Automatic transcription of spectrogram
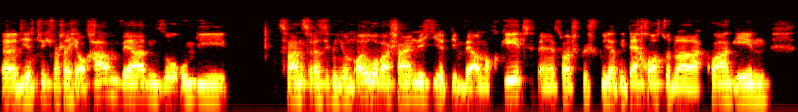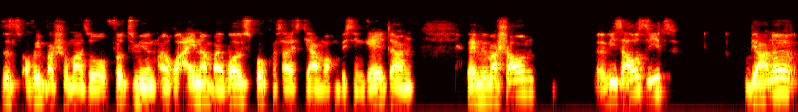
äh, die natürlich wahrscheinlich auch haben werden, so um die 20, 30 Millionen Euro wahrscheinlich, je nachdem wer auch noch geht. Wenn jetzt zum Beispiel Spieler wie Dechhorst oder Lacroix gehen, sind es auf jeden Fall schon mal so 14 Millionen Euro Einnahmen bei Wolfsburg. Das heißt, die haben auch ein bisschen Geld dann. Werden wir mal schauen, äh, wie es aussieht. Bjarne,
